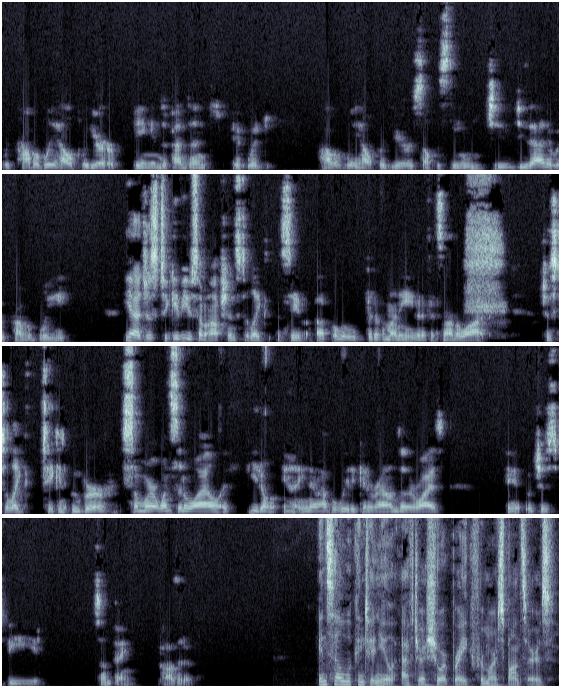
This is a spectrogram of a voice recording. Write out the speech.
would probably help with your being independent. It would probably help with your self esteem to do that. It would probably, yeah, just to give you some options to like save up a little bit of money, even if it's not a lot, just to like take an Uber somewhere once in a while if you don't, you know, have a way to get around. Otherwise, it would just be something positive. Incel will continue after a short break from our sponsors.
